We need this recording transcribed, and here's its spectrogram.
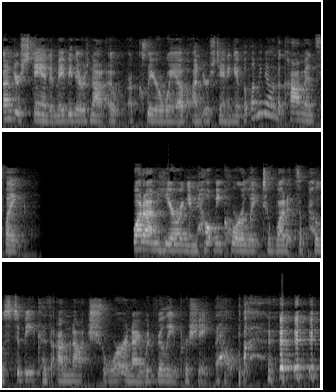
understand, and maybe there's not a, a clear way of understanding it. But let me know in the comments, like what I'm hearing and help me correlate to what it's supposed to be because I'm not sure and I would really appreciate the help.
